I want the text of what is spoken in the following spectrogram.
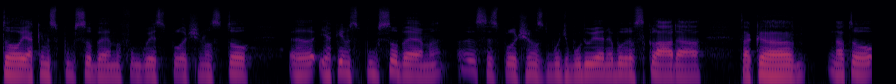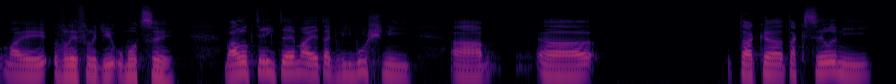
to, jakým způsobem funguje společnost, to, eh, jakým způsobem eh, se společnost buď buduje nebo rozkládá, tak na to mají vliv lidi u moci. Málo který téma je tak výbušný a, a tak, tak silný,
